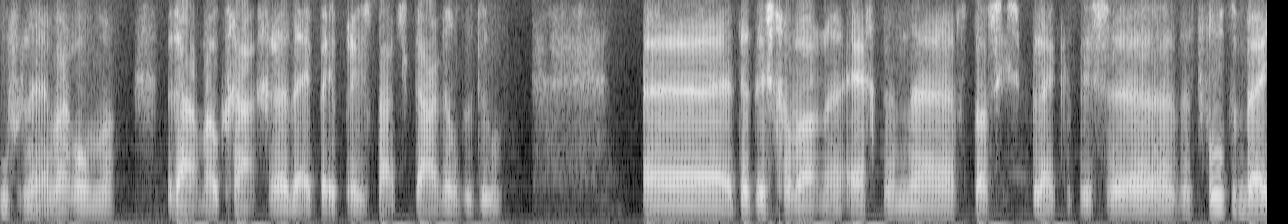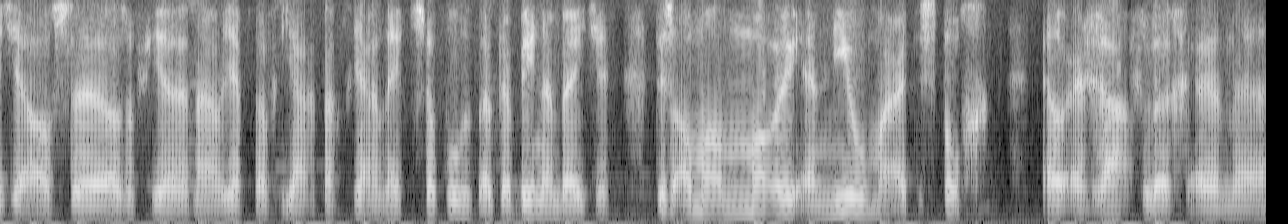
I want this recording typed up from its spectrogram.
oefenen en waarom we, daarom ook graag eh, de EP-presentatie daar wilden doen. Eh, dat is gewoon eh, echt een eh, fantastische plek. Het, is, eh, het voelt een beetje als, eh, alsof je, nou je hebt het over de jaren 80, jaren 90, zo voelt het ook daarbinnen een beetje. Het is allemaal mooi en nieuw, maar het is toch heel erg rafelig en eh,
